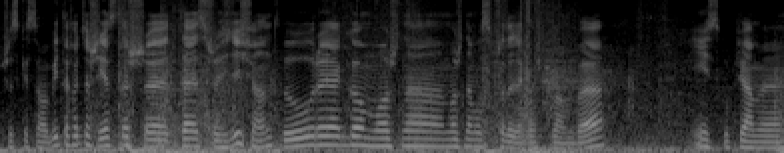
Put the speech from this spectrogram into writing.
wszystkie są obite, chociaż jest też e, TS60, którego można, można mu sprzedać jakąś plombę. I skupiamy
